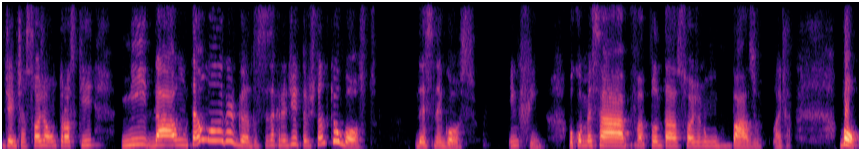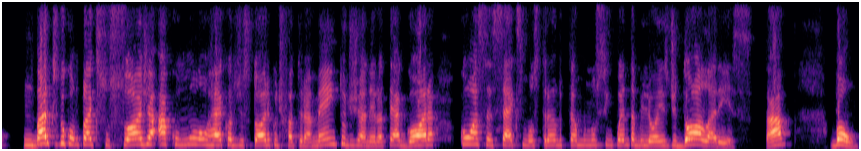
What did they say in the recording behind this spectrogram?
Gente, a soja é um troço que me dá um, até um nó na garganta. Vocês acreditam? De tanto que eu gosto desse negócio. Enfim, vou começar a plantar soja num vaso lá em casa. Bom, embarques do complexo soja acumulam recorde histórico de faturamento de janeiro até agora com a CSEX mostrando que estamos nos 50 bilhões de dólares, tá? Bom,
